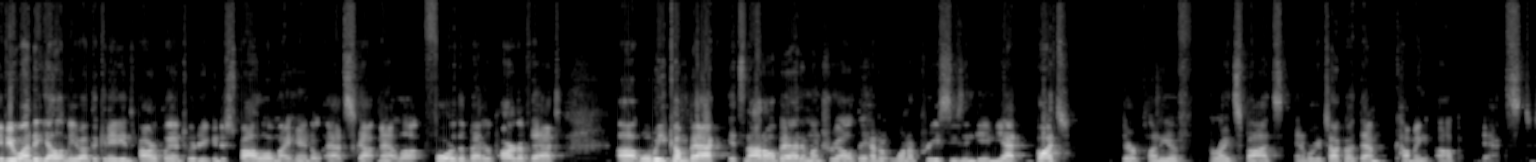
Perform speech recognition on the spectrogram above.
If you wanted to yell at me about the Canadiens power play on Twitter, you can just follow my handle at Scott Matla for the better part of that. Uh, when we come back, it's not all bad in Montreal. They haven't won a preseason game yet, but there are plenty of bright spots, and we're going to talk about them coming up next.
